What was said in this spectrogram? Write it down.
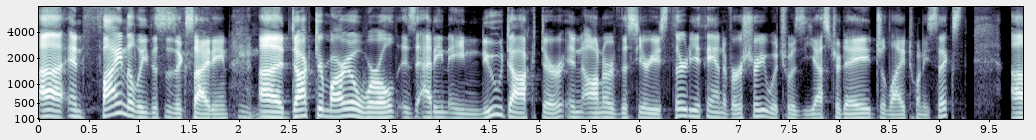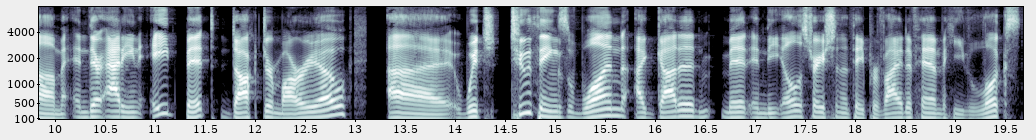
uh, and finally, this is exciting. Mhm. Uh, Dr. Mario World is adding a new doctor in honor of the series' 30th anniversary, which was yesterday, July 26th. Um, and they're adding 8 bit Dr. Mario. Uh, which two things. One, I gotta admit, in the illustration that they provide of him, he looks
